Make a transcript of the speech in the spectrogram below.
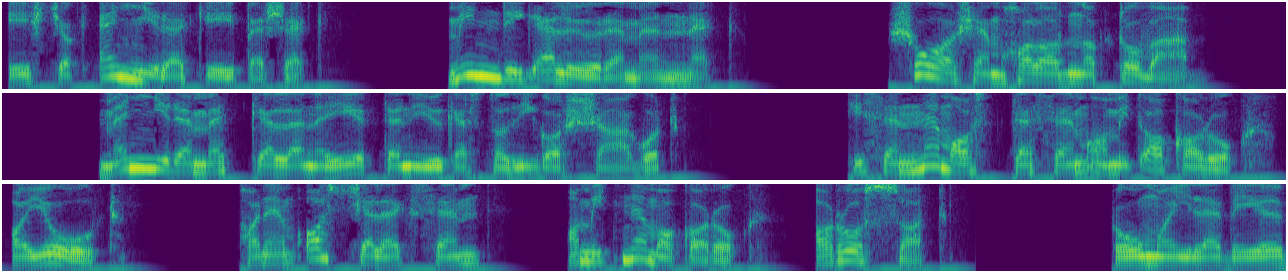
és csak ennyire képesek. Mindig előre mennek. Sohasem haladnak tovább. mennyire meg kellene érteniük ezt az igazságot, hiszen nem azt teszem, amit akarok, a jót, hanem azt cselekszem, amit nem akarok, a rosszat. Római levél,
